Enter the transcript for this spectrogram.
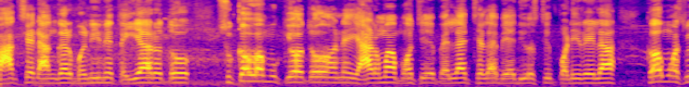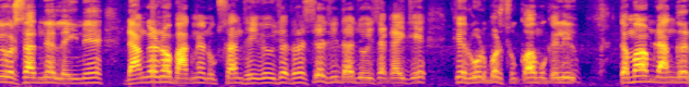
પાક છે, ડાંગર બનીને તૈયાર હતો. સુકવવા મૂક્યો હતો અને યાર્ડમાં પહોંચે પહેલાં જ છેલ્લા બે દિવસથી પડી રહેલા કમોસમી વરસાદને લઈને ડાંગરનો પાકને નુકસાન થઈ ગયું છે. દ્રશ્ય સીધા જોઈ શકાય છે કે રોડ પર સુકાવા મૂકેલી તમામ ડાંગર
